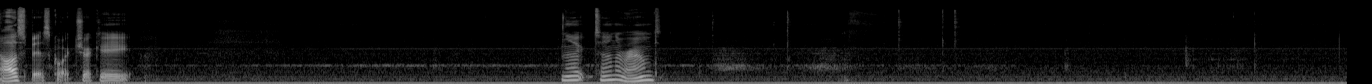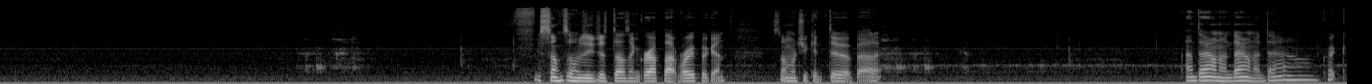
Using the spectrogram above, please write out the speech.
Oh, this bit's quite tricky. No, turn around. Sometimes he just doesn't grab that rope again. There's not much you can do about it. And down and down and down. Quick.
